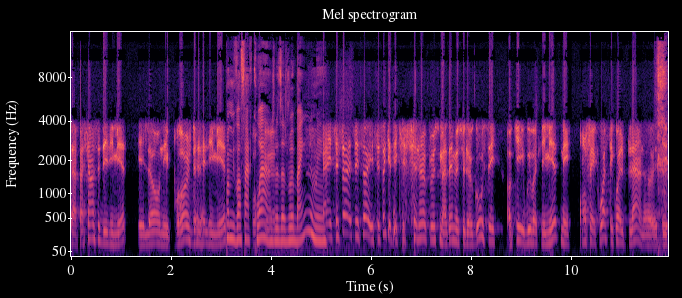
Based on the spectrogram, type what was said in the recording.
sa patience a des limites, et là, on est proche de la limite. mais il va faire quoi? Je veux dire, je veux bien, mais. Ben, c'est ça, c'est ça. Et c'est ça qui a été questionné un peu ce matin, M. Legault. C'est, OK, oui, votre limite, mais on fait quoi? C'est quoi le plan, là? C'est,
